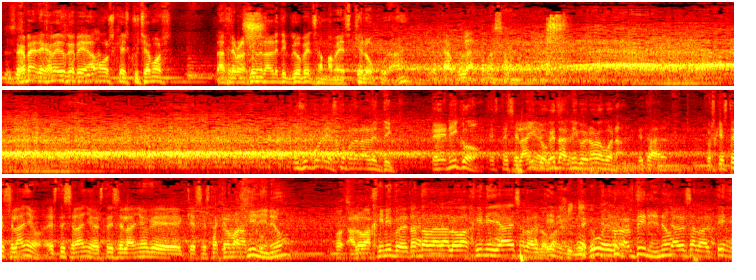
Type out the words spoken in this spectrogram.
Déjame, déjame que veamos, que escuchemos la celebración del Athletic Club en San Mamés. Qué locura, ¿eh? Espectacular. ¿Qué Eh, Nico. Este es el año. Nico, ¿qué tal, Nico? Enhorabuena. ¿Qué tal? Pues que este es el año, este es el año, este es el año que, que se está quedando. Bajini, ¿no? A lo Bajini, pero de tanto hablar de a lo Bajini ya es a lo Altini. Bueno. Altini, ¿no? Ya ves a lo Altini.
